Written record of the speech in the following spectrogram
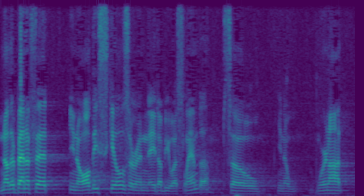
Another benefit, you know, all these skills are in AWS Lambda, so, you know, we're not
